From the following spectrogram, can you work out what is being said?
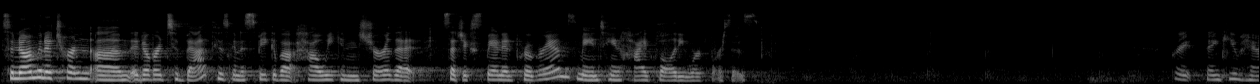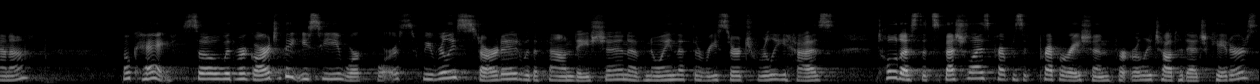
So now I'm going to turn um, it over to Beth, who's going to speak about how we can ensure that such expanded programs maintain high quality workforces. Great, thank you, Hannah. Okay, so with regard to the ECE workforce, we really started with a foundation of knowing that the research really has told us that specialized preparation for early childhood educators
